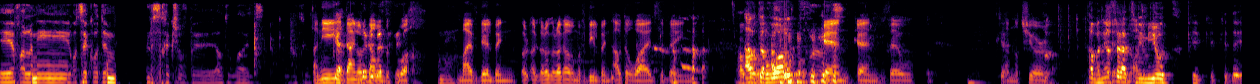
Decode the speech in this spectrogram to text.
אה, אבל אני רוצה קודם לשחק שוב ב-outer wilds. אני כן. עדיין לא לגמרי בטוח מה ההבדל בין, לא- לא לא לגמרי מבדיל בין outer wilds לבין, Outer Worlds? כן, כן, זהו, כן. I'm not sure. טוב, אני עושה לעצמי מיוט כדי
